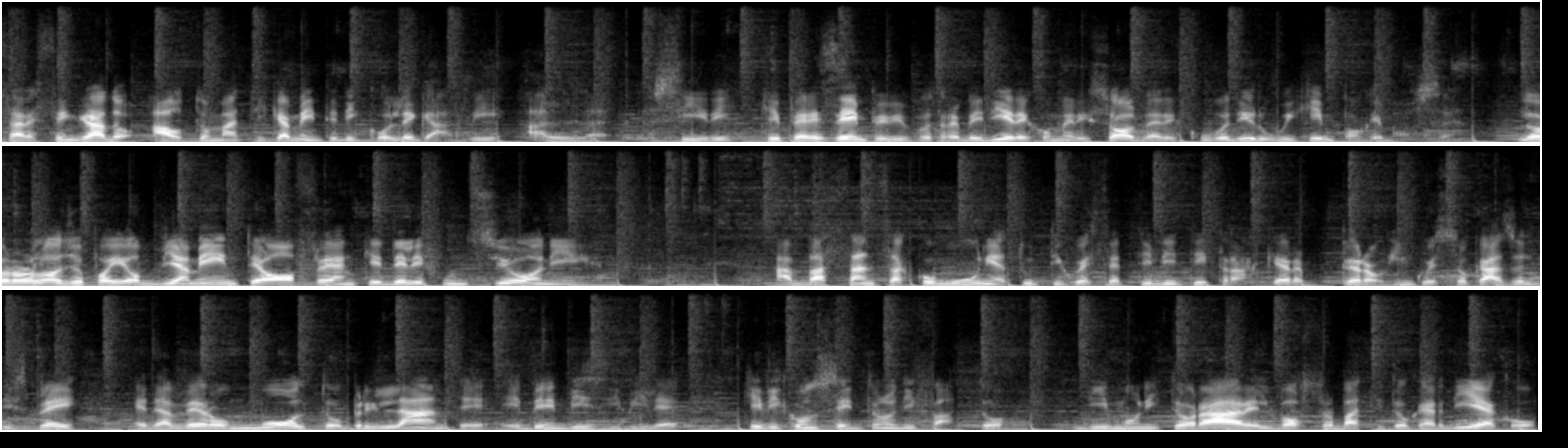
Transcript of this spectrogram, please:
sareste in grado automaticamente di collegarvi al Siri che per esempio vi potrebbe dire come risolvere il cubo di Rubik in poche mosse. L'orologio poi ovviamente offre anche delle funzioni abbastanza comuni a tutti questi activity tracker, però in questo caso il display è davvero molto brillante e ben visibile che vi consentono di fatto di monitorare il vostro battito cardiaco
